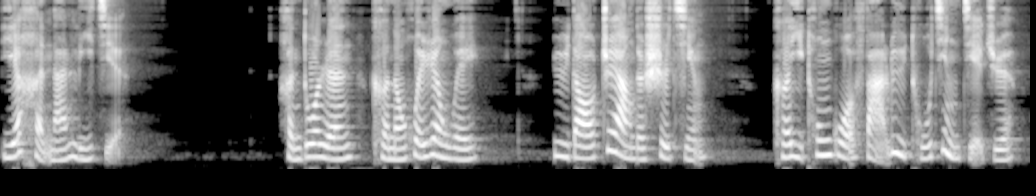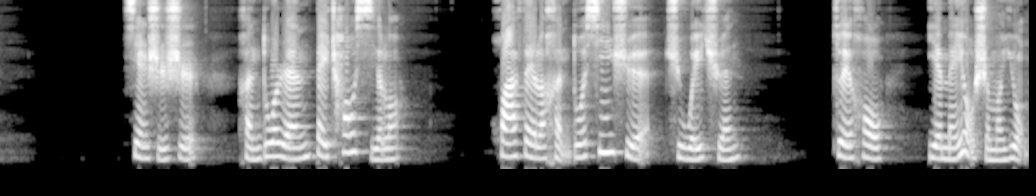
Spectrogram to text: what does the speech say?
也很难理解。很多人可能会认为，遇到这样的事情，可以通过法律途径解决。现实是，很多人被抄袭了，花费了很多心血去维权，最后也没有什么用，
